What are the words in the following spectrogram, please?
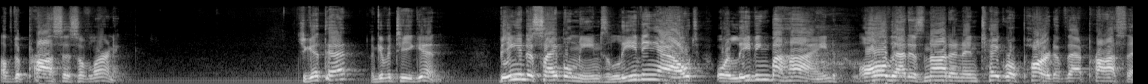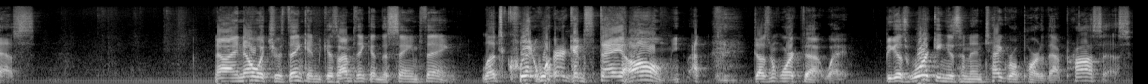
of the process of learning. Did you get that? I'll give it to you again. Being a disciple means leaving out or leaving behind all that is not an integral part of that process. Now, I know what you're thinking because I'm thinking the same thing. Let's quit work and stay home. Doesn't work that way. Because working is an integral part of that process.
